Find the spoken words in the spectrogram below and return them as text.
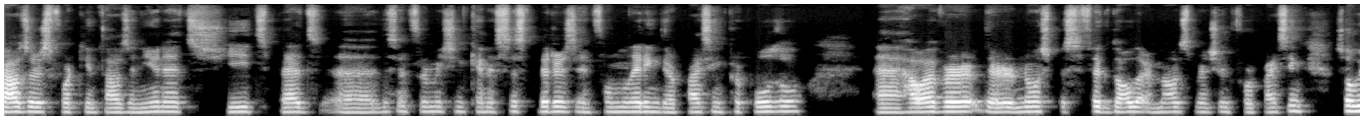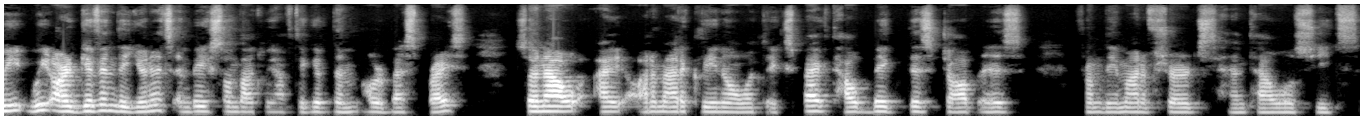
trousers 14,000 units, sheets, beds. Uh, this information can assist bidders in formulating their pricing proposal. Uh, however, there are no specific dollar amounts mentioned for pricing. So we, we are given the units and based on that, we have to give them our best price. So now I automatically know what to expect, how big this job is from the amount of shirts, hand towels, sheets,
